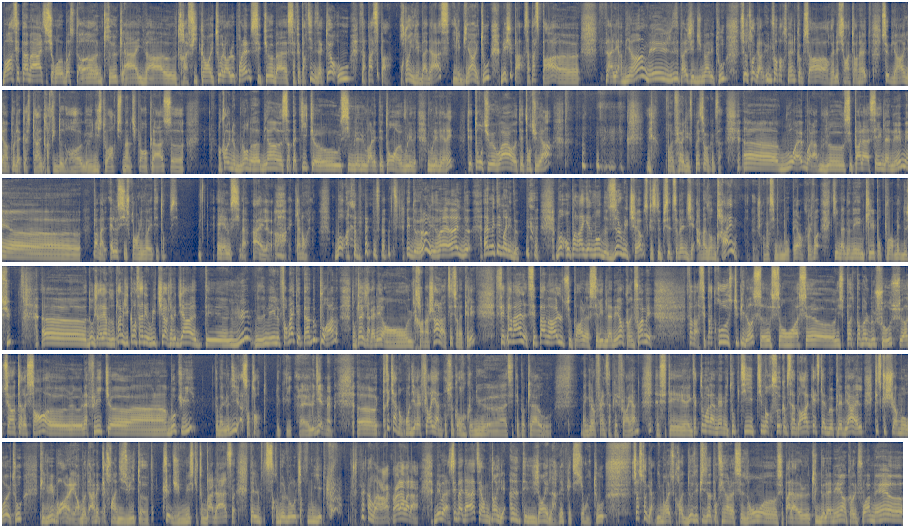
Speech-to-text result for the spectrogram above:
Bon, c'est pas mal. C'est sur Boston, truc, là, il va trafiquant et tout. Alors, le problème, c'est que bah, ça fait partie des acteurs où ça passe pas. Pourtant, il est badass, il est bien et tout, mais je sais pas, ça passe pas. euh, ça a l'air bien, mais je sais pas, j'ai du mal et tout. Ça se regarde une fois par semaine comme ça, à regarder sur internet, c'est bien. Il y a un peu de la castagne, trafic de drogue, une histoire qui se met un petit peu en place. euh. Encore une blonde euh, bien sympathique, euh, si vous voulez lui voir les tétons, vous, les, vous les verrez. Tétons, tu veux voir, tétons, tu verras. On pourrait faire une expression comme ça. Euh, ouais, voilà. Je c'est pas la série de l'année, mais euh, pas mal. Elle aussi, je crois, on lui les tétons aussi. Et elle aussi, voilà. Ah, elle, oh, canon, elle. Bon, les deux, hein, les deux. Ah, mettez-moi les deux. bon, on parlera également de The Reacher, parce que depuis cette semaine, j'ai Amazon Prime. Euh, je remercie mon beau-père, encore une fois, qui m'a donné une clé pour pouvoir mettre dessus. Euh, donc, j'ai regardé Amazon Prime, j'ai commencé à regarder Reacher, je l'avais déjà euh, vu, mais le format était un peu pourrave. Donc là, j'ai regardé en ultra machin, là, tu sais, sur la télé. C'est pas mal, c'est pas mal, c'est pas la série de l'année, encore une fois, mais ça va, c'est pas trop stupidos, il se passe pas mal de choses, c'est assez intéressant. La flic a un beau QI, comme elle le dit, à 130 QI, elle le dit elle-même. Euh, très canon, on dirait Florian, pour ceux qui ont reconnu euh, à cette époque-là où ma girlfriend s'appelait Florian. C'était exactement la même et tout, petit, petit morceau comme ça. Oh, qu'est-ce qu'elle me plaît bien, elle, qu'est-ce que je suis amoureux et tout. Puis lui, bon, il est en mode 1m98, euh, que du muscle et tout, badass, tel sort de l'eau, le short mouillé. voilà, voilà, voilà. Mais voilà, c'est badass et en même temps, il est intelligent et de la réflexion et tout. Ça se regarde. Il me reste, je crois, deux épisodes pour finir la saison. Euh, c'est pas le truc de l'année, encore une fois, mais euh,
